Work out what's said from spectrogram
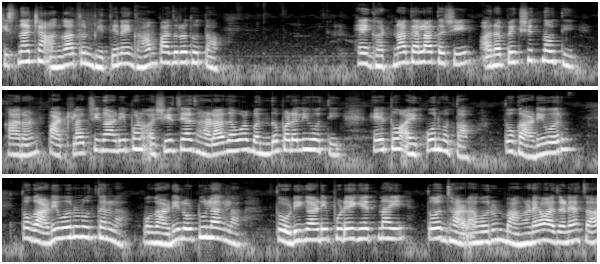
किसनाच्या अंगातून भीतीने घाम पाजरत होता. हे घटना त्याला तशी अनपेक्षित नव्हती. कारण पाटलाची गाडी पण अशीच या झाडाजवळ बंद पडली होती हे तो ऐकून होता. तो गाडीवर तो गाडीवरून उतरला व गाडी लोटू लागला. थोडी गाडी पुढे घेत नाही तो झाडावरून बांगड्या वाजण्याचा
